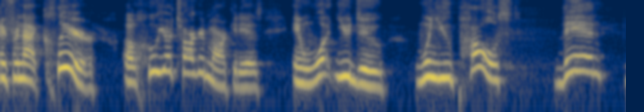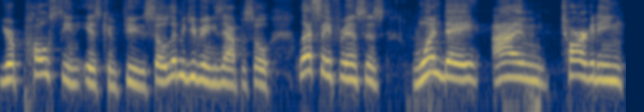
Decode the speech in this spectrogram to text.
if you're not clear of who your target market is and what you do when you post, then your posting is confused. So let me give you an example. So let's say, for instance, one day I'm targeting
